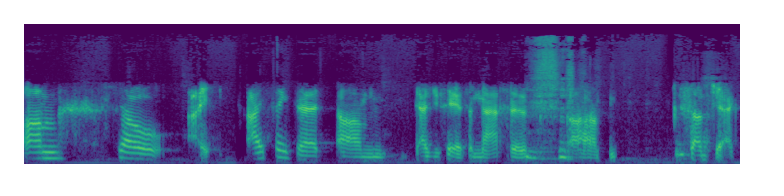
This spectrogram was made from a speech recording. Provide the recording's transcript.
Um, so, I I think that, um, as you say, it's a massive um, subject,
